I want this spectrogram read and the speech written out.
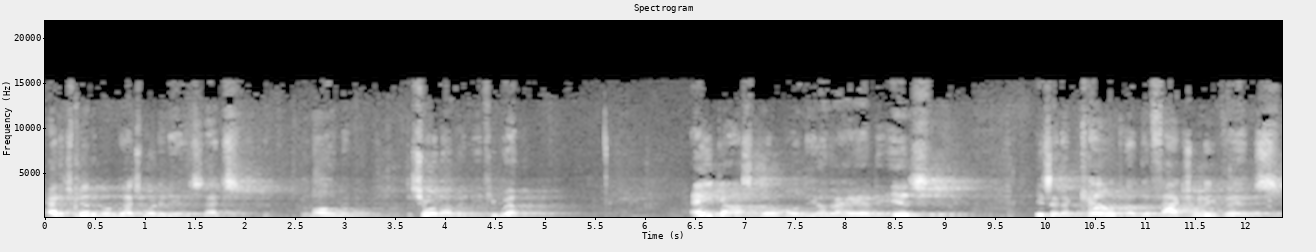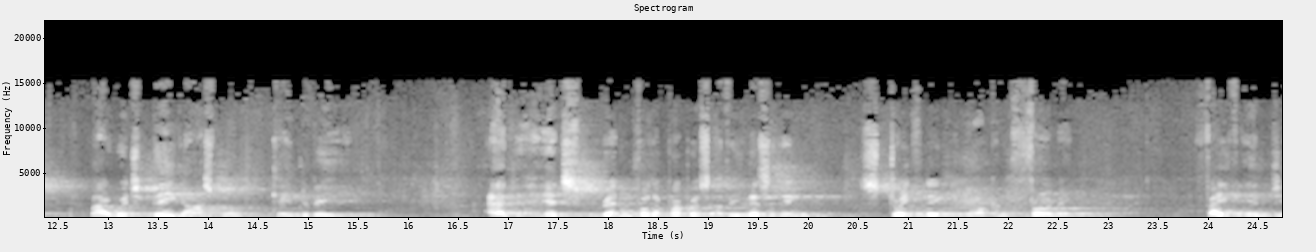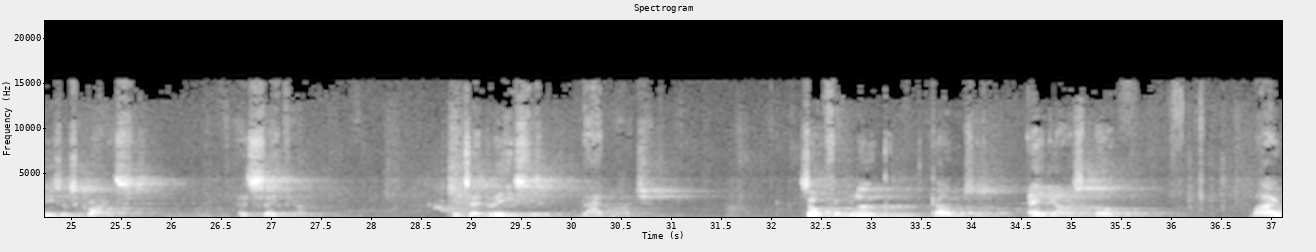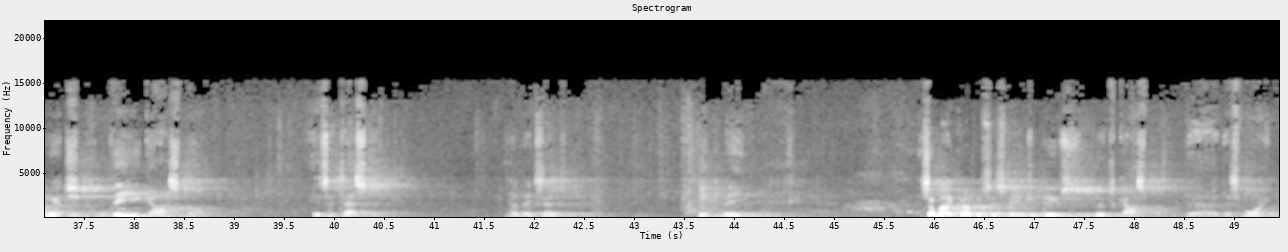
At its minimum, that's what it is. That's the long and the short of it, if you will. A gospel, on the other hand, is, is an account of the factual events by which the gospel came to be. And it's written for the purpose of eliciting strengthening or confirming faith in Jesus Christ as Savior. It's at least that much. So from Luke comes a gospel by which the gospel is attested. That makes sense? Good to me. So my purpose is to introduce Luke's gospel uh, this morning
